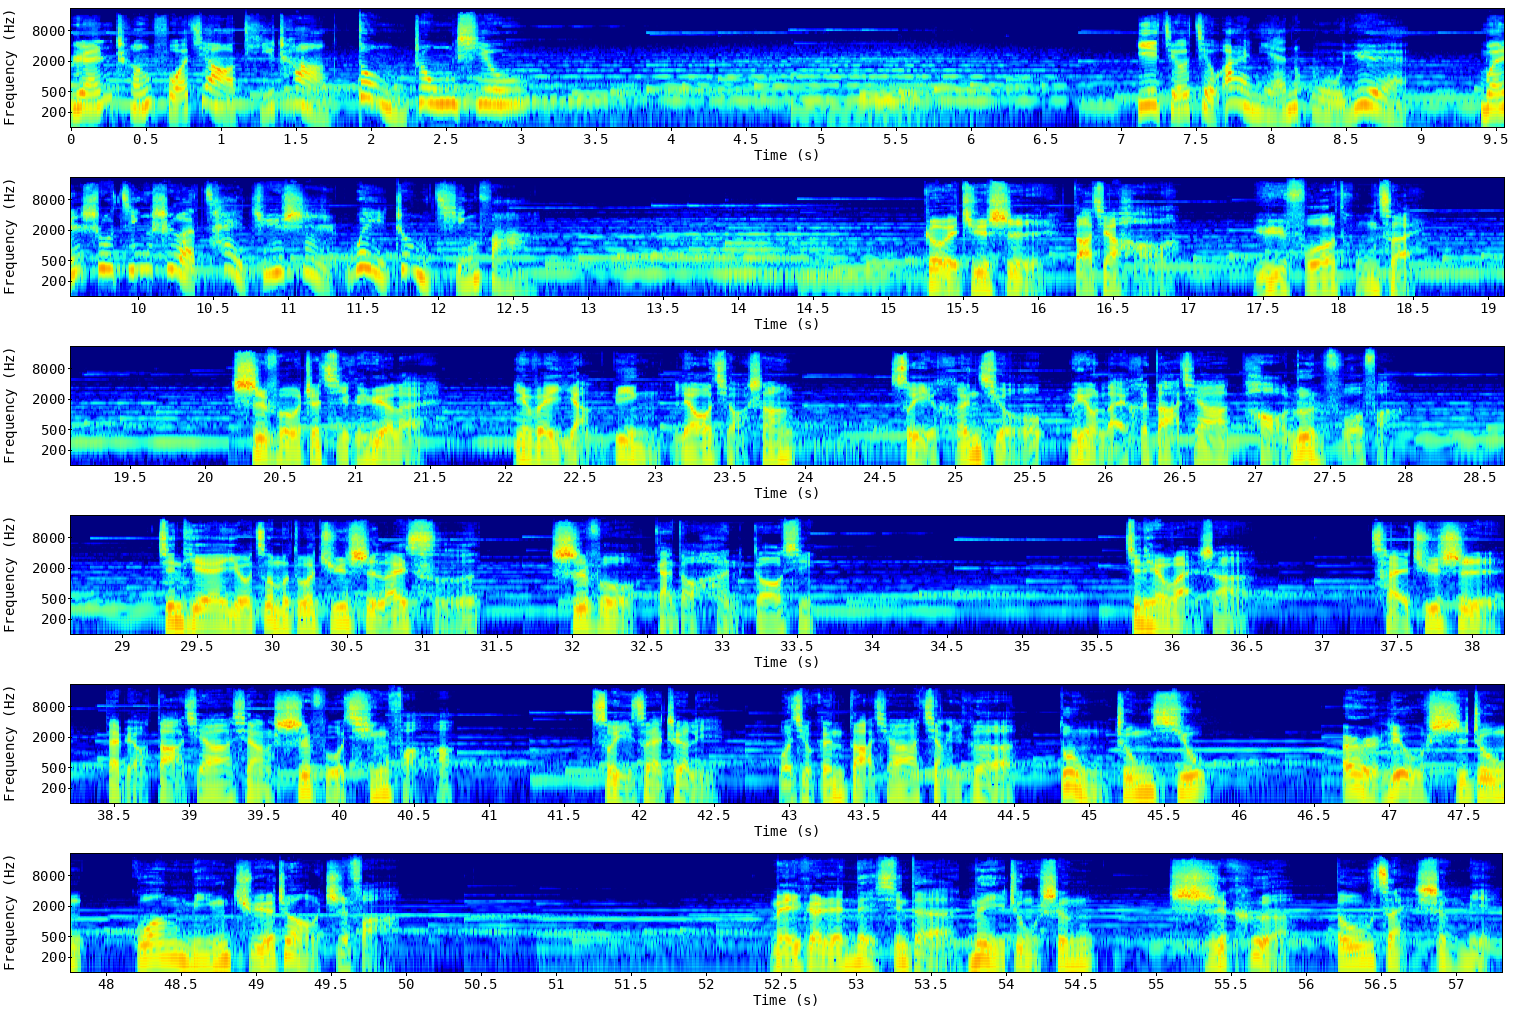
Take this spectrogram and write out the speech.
人成佛教提倡洞中修。一九九二年五月，文殊精舍蔡居士为众请法。各位居士，大家好，与佛同在。师傅这几个月来，因为养病疗脚伤，所以很久没有来和大家讨论佛法。今天有这么多居士来此，师傅感到很高兴。今天晚上，蔡居士代表大家向师傅请法，所以在这里我就跟大家讲一个洞中修、二六时中光明绝照之法。每个人内心的内众生，时刻都在生灭。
